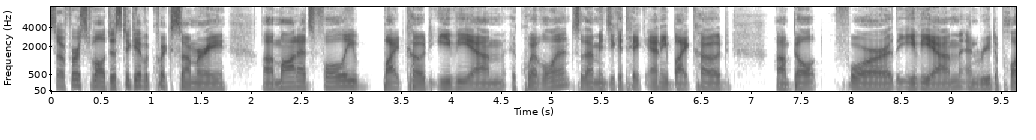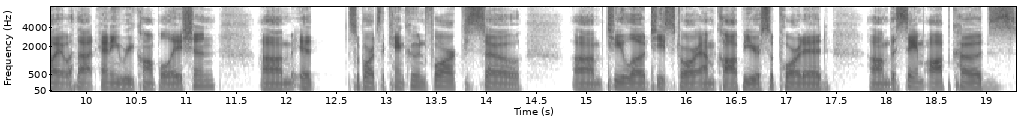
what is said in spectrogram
So first of all, just to give a quick summary, uh, Monad's fully bytecode EVM equivalent. So that means you could take any bytecode uh, built for the EVM and redeploy it without any recompilation. Um, it supports the Cancun fork, so um, tload, tstore, mcopy are supported. Um, the same opcodes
